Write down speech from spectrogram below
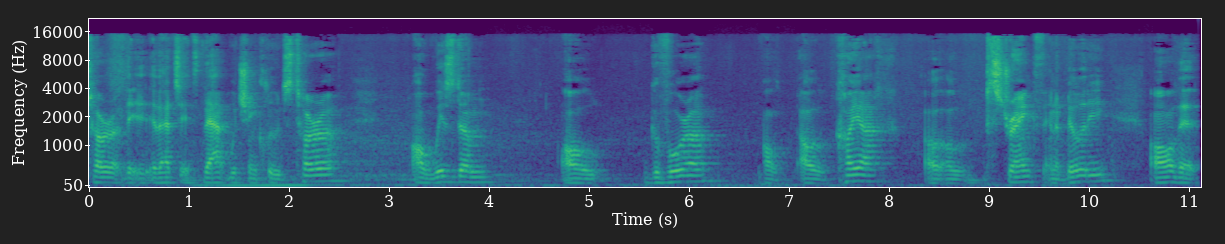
Torah. That's it's that which includes Torah, all wisdom, all gevura, all, all koyach, all, all strength and ability, all that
